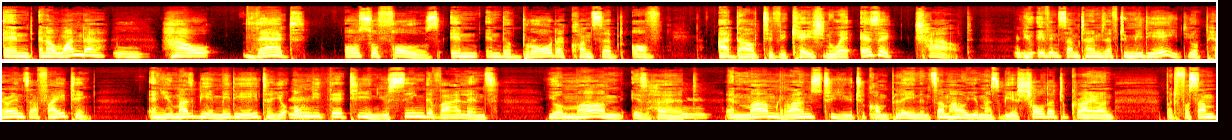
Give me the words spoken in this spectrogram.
And and I wonder mm. how that also falls in, in the broader concept of adultification, where as a child, mm. you even sometimes have to mediate. Your parents are fighting and you must be a mediator. You're mm. only 13. You're seeing the violence your mom is hurt mm. and mom runs to you to complain and somehow you must be a shoulder to cry on but for some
